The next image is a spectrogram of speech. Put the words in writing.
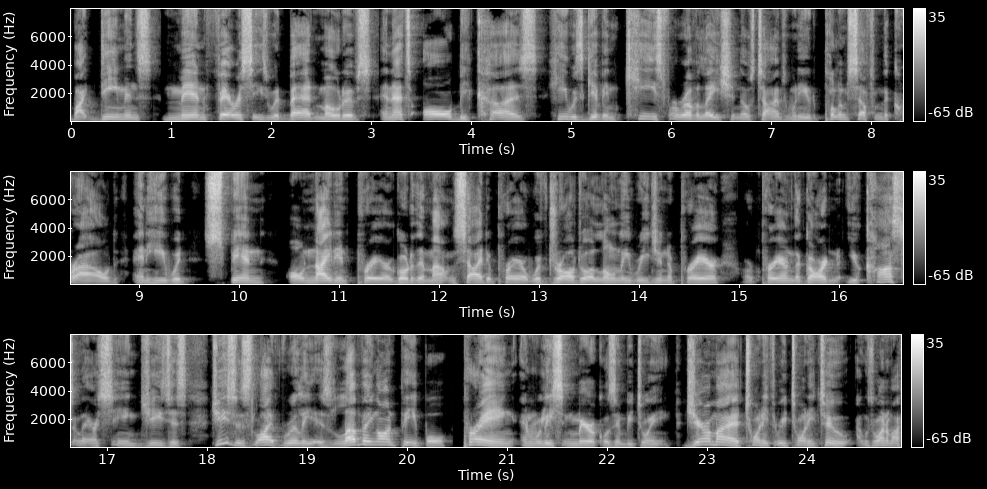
by demons, men, Pharisees with bad motives. And that's all because he was given keys for revelation those times when he would pull himself from the crowd and he would spend all night in prayer, go to the mountainside to prayer, withdraw to a lonely region of prayer, or prayer in the garden. You constantly are seeing Jesus. Jesus' life really is loving on people, praying, and releasing miracles in between. Jeremiah 23 22 was one of my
